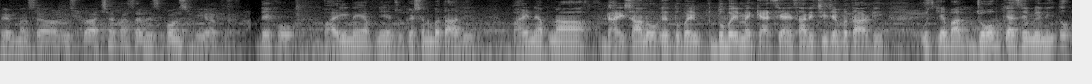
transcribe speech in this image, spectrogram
फ़ेमस है और उस पर अच्छा खासा रिस्पॉन्स भी आता है। देखो भाई ने अपनी एजुकेशन बता दी। भाई ने अपना ढाई साल हो गए दुबई दुबई में कैसे आए सारी चीज़ें बता दी। उसके बाद जॉब कैसे मिली तो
